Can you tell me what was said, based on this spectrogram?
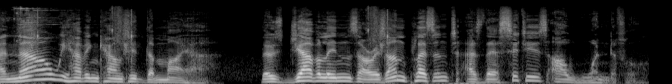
And now we have encountered the Maya. Those javelins are as unpleasant as their cities are wonderful.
